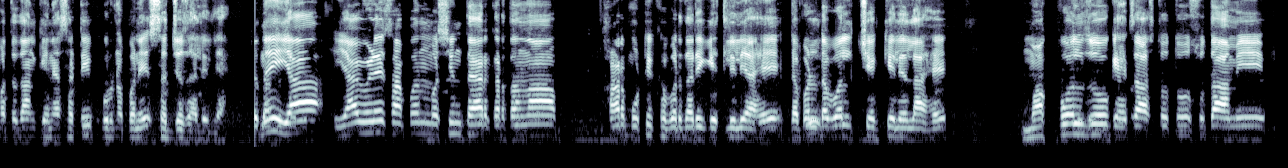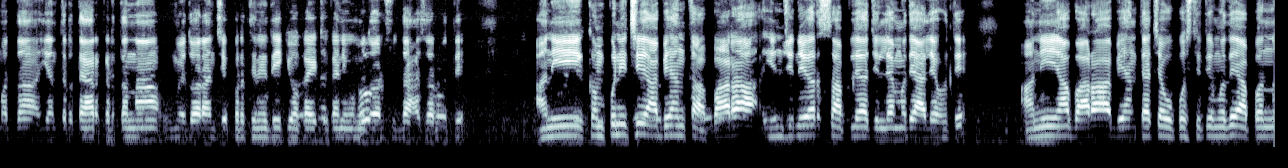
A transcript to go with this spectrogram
मतदान घेण्यासाठी पूर्णपणे सज्ज झालेली आहे. नाही या यावेळेस आपण मशीन तयार करताना फार मोठी खबरदारी घेतलेली आहे. डबल डबल चेक केलेला आहे. मॉकपोल जो घ्यायचा असतो तो सुद्धा आम्ही मतदान यंत्र तयार करताना उमेदवारांचे प्रतिनिधी किंवा काही ठिकाणी उमेदवार सुद्धा हजर होते. आणि कंपनीचे अभियंता बारा इंजिनियर्स आपल्या जिल्ह्यामध्ये आले होते. आणि या बारा अभियंत्याच्या उपस्थितीमध्ये आपण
